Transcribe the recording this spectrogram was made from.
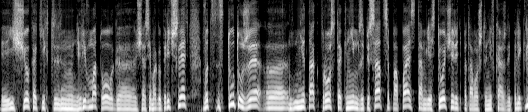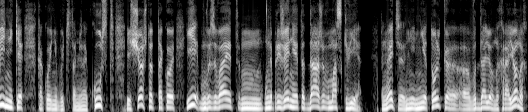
э, еще каких-то ну, ревматолога, сейчас я могу перечислять, вот тут уже э, не так просто к ним записаться, попасть, там есть очередь, потому что не в каждой поликлинике какой-нибудь, там, не знаю, куст, еще что-то такое, и вызывает м, напряжение это это даже в Москве. Понимаете, не, не только э, в отдаленных районах,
